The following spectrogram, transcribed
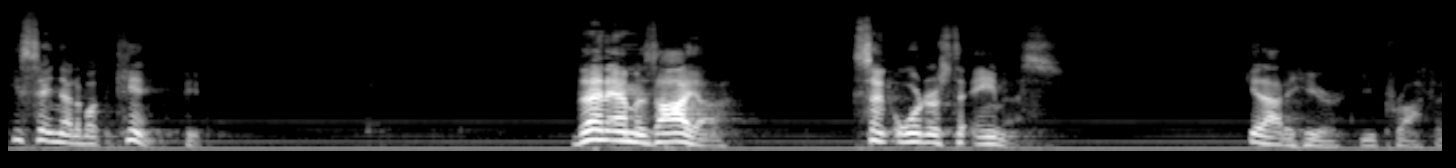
He's saying that about the king, people. Then Amaziah sent orders to Amos Get out of here, you prophet.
